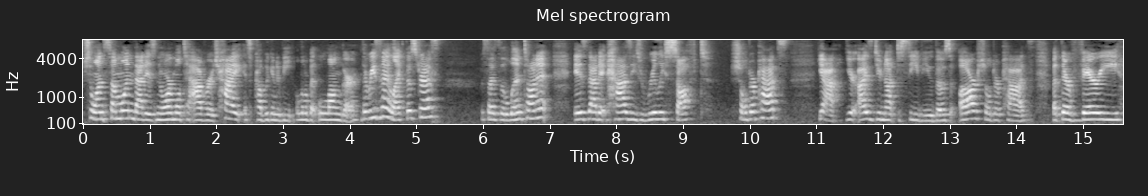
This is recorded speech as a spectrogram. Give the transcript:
So on someone that is normal to average height, it's probably gonna be a little bit longer. The reason I like this dress, besides the lint on it, is that it has these really soft shoulder pads. Yeah, your eyes do not deceive you. Those are shoulder pads, but they're very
